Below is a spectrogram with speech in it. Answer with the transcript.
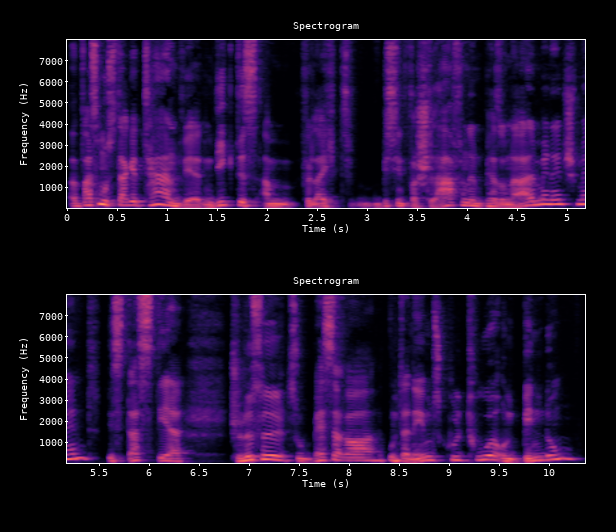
Was muss da getan werden? Liegt es am vielleicht ein bisschen verschlafenen Personalmanagement? Ist das der Schlüssel zu besserer Unternehmenskultur und Bindung?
